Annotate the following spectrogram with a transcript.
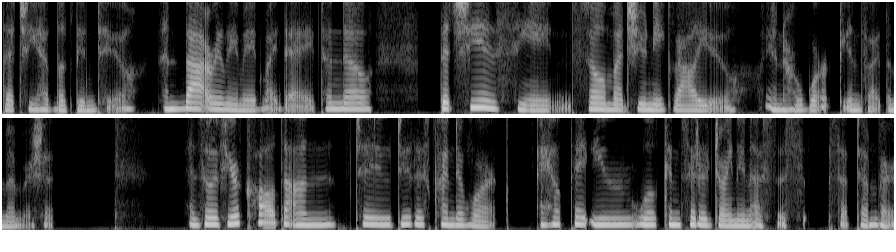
that she had looked into. And that really made my day to know that she is seeing so much unique value in her work inside the membership. And so, if you're called on to do this kind of work, I hope that you will consider joining us this September.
